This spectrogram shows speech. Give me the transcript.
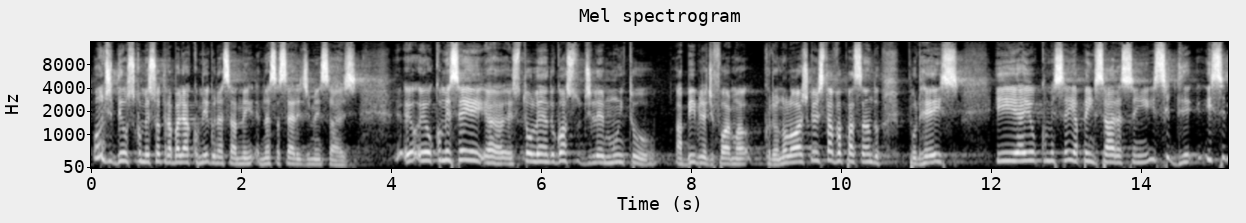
onde Deus começou a trabalhar comigo nessa, nessa série de mensagens? Eu, eu comecei, uh, estou lendo, eu gosto de ler muito a Bíblia de forma cronológica. Eu estava passando por Reis e aí eu comecei a pensar assim: e se, e se,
